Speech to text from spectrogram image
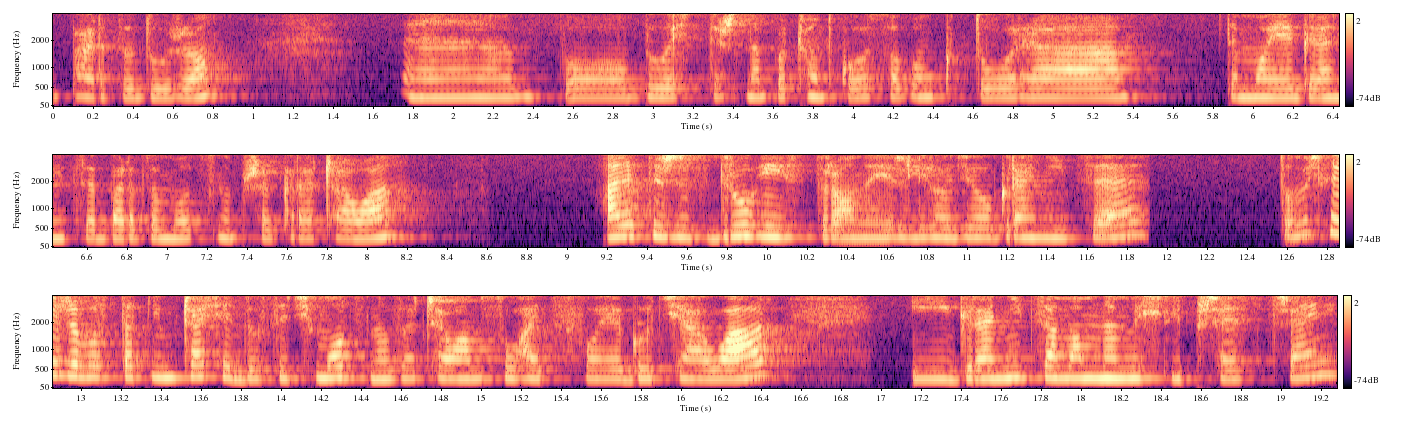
bardzo dużo, e, bo byłeś też na początku osobą, która te moje granice bardzo mocno przekraczała. Ale też z drugiej strony, jeżeli chodzi o granice, to myślę, że w ostatnim czasie dosyć mocno zaczęłam słuchać swojego ciała i granica mam na myśli przestrzeń,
